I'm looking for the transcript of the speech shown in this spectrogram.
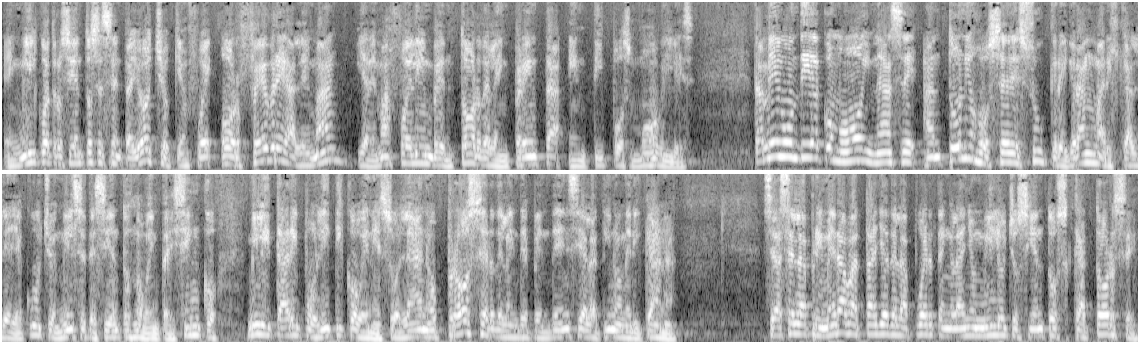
en 1468, quien fue orfebre alemán y además fue el inventor de la imprenta en tipos móviles. También un día como hoy nace Antonio José de Sucre, gran mariscal de Ayacucho en 1795, militar y político venezolano, prócer de la independencia latinoamericana. Se hace la primera batalla de la puerta en el año 1814.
